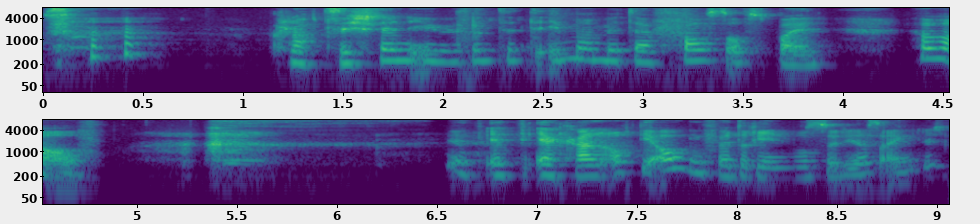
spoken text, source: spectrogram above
Kloppt sich ständig, wir sind immer mit der Faust aufs Bein. Hör mal auf. er, er, kann auch die Augen verdrehen, wusstet ihr das eigentlich?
